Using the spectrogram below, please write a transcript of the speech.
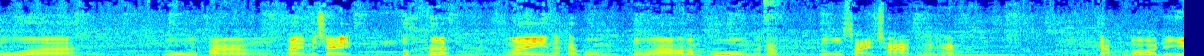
ตัวรูหูฟังเอ้ยไม่ใช่ตัวไม่นะครับผมตัวลำโพงนะครับรูสายชาร์จนะครับ กับบอดี้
